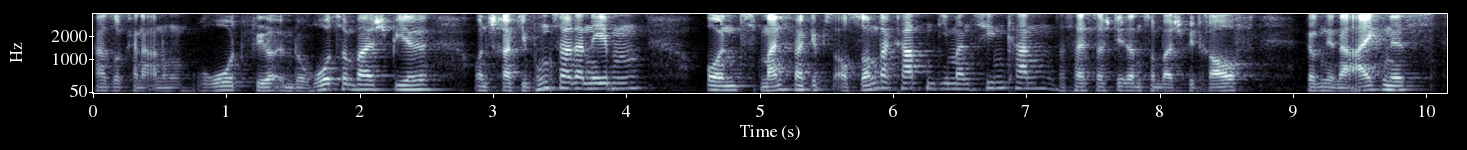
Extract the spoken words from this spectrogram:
also keine Ahnung, rot für im Büro zum Beispiel, und schreibt die Punktzahl daneben. Und manchmal gibt es auch Sonderkarten, die man ziehen kann. Das heißt, da steht dann zum Beispiel drauf, irgendein Ereignis,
